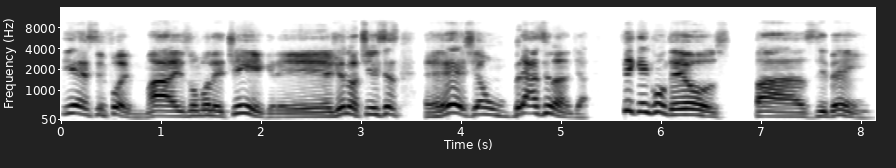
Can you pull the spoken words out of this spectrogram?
e esse foi mais um Boletim Igreja Notícias, região Brasilândia. Fiquem com Deus, paz e bem.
